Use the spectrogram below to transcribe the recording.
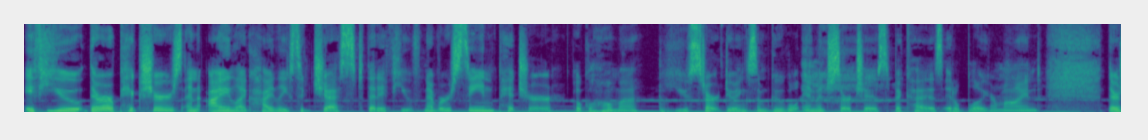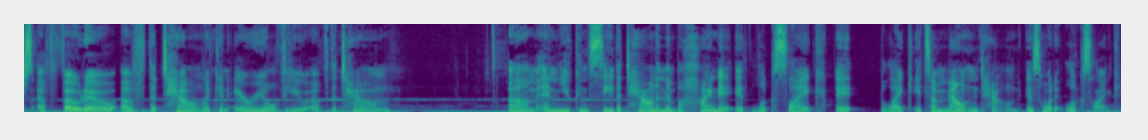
If you there are pictures and I like highly suggest that if you've never seen Picher Oklahoma, you start doing some Google image searches because it'll blow your mind. There's a photo of the town, like an aerial view of the town. Um, and you can see the town and then behind it it looks like it like it's a mountain town is what it looks like.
